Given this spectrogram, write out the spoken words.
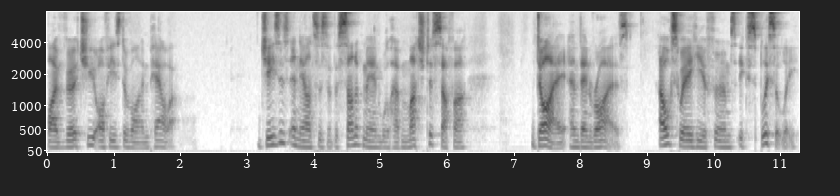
by virtue of his divine power. Jesus announces that the Son of Man will have much to suffer, die, and then rise. Elsewhere, he affirms explicitly,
